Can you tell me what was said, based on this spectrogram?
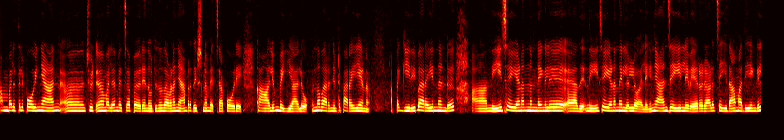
അമ്പലത്തിൽ പോയി ഞാൻ ചു വലം വെച്ചാൽ പോരെ. നൂറ്റൊന്ന് തവണ ഞാൻ പ്രദക്ഷിണം വെച്ചാൽ പോരെ. കാലും വെയ്യാലോ എന്ന് പറഞ്ഞിട്ട് പറയുകയാണ് അപ്പം ഗിരി പറയുന്നുണ്ട് "ആ, നീ ചെയ്യണമെന്നുണ്ടെങ്കിൽ അത് നീ ചെയ്യണമെന്നില്ലല്ലോ അല്ലെങ്കിൽ ഞാൻ ചെയ്യില്ലേ വേറൊരാൾ ചെയ്താൽ മതിയെങ്കിൽ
